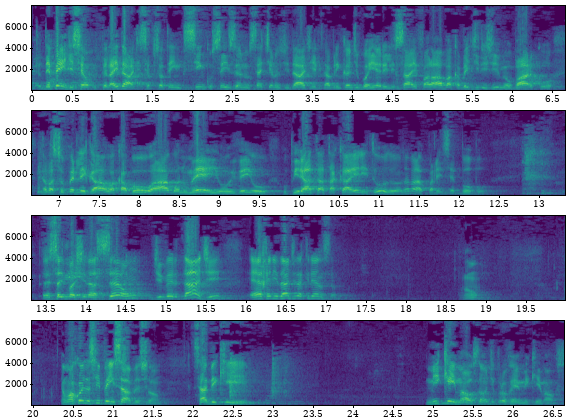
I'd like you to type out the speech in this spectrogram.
Então, depende, se é, pela idade. Se a pessoa tem 5, 6 anos, 7 anos de idade, ele está brincando de banheiro, ele sai e fala, ah, acabei de dirigir meu barco, estava super legal, acabou a água no meio, e veio o pirata atacar ele e tudo, não vai parecer bobo essa imaginação de verdade é a realidade da criança. Bom, é uma coisa a se pensar, pessoal. Sabe que Mickey Mouse, de onde provém o Mickey Mouse?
